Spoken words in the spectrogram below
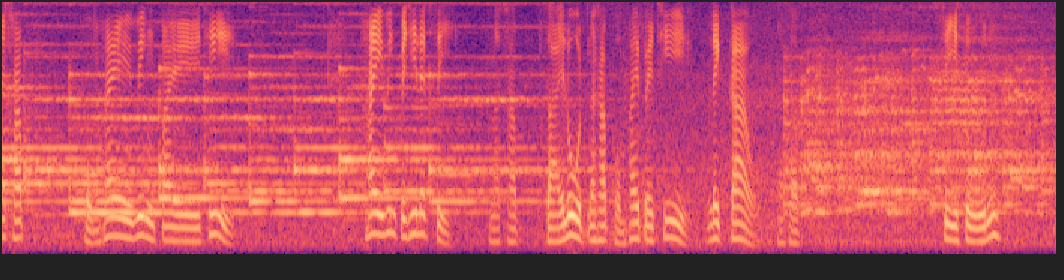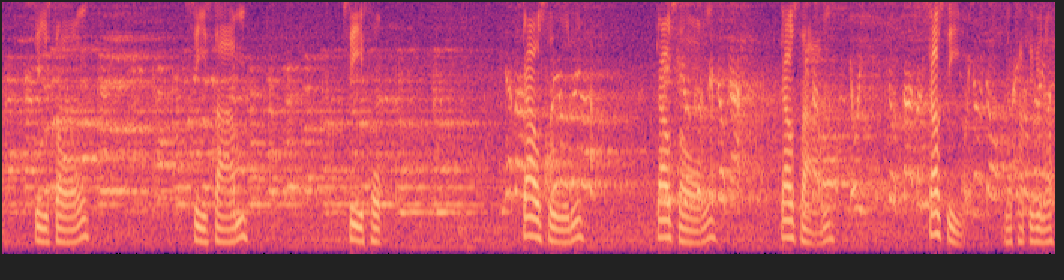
นะครับ ผมให้วิ่งไปที่ ให้วิ่งไปที่เลข 4 นะครับ สายรูดนะครับ ผมให้ไปที่เลข 9 นะครับ 40 42 43 46 90 92 93 94 นะครับพี่พี่เนาะ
